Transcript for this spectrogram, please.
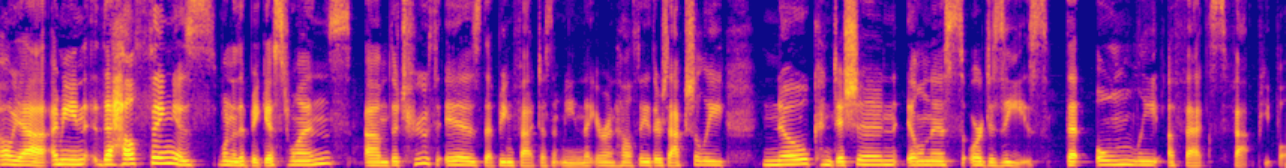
Oh, yeah. I mean, the health thing is one of the biggest ones. Um, the truth is that being fat doesn't mean that you're unhealthy. There's actually no condition, illness, or disease that only affects fat people.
